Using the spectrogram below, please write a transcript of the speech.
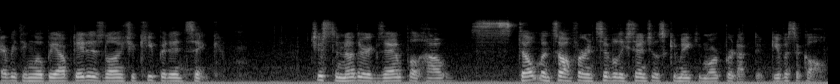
everything will be updated as long as you keep it in sync. Just another example how Steltman Software and Civil Essentials can make you more productive. Give us a call.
